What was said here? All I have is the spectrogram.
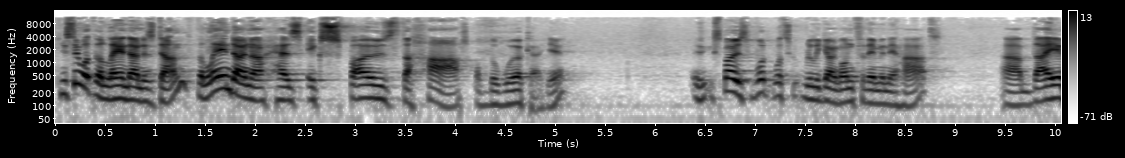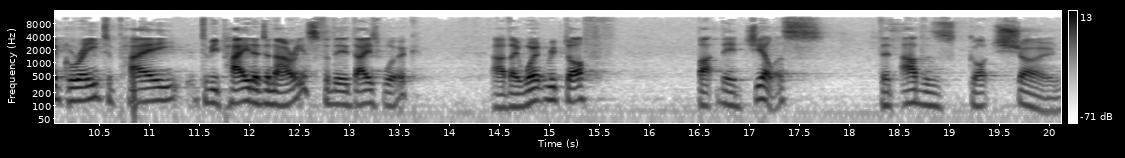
Can you see what the landowner's done? The landowner has exposed the heart of the worker, yeah? Exposed what, what's really going on for them in their heart. Um, they agreed to pay to be paid a denarius for their day's work. Uh, they weren't ripped off, but they're jealous that others got shown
